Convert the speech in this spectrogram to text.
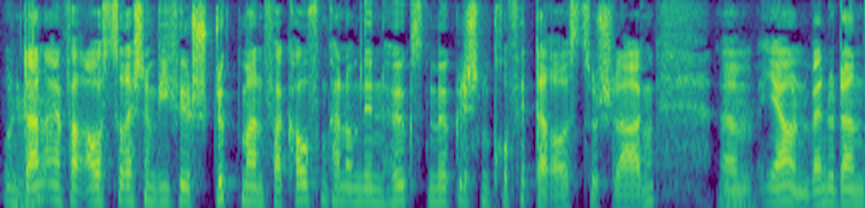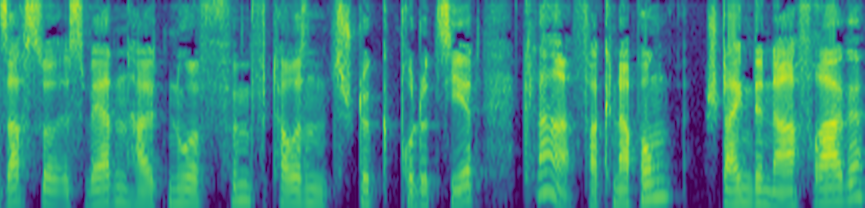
und dann Ja. einfach auszurechnen, wie viel Stück man verkaufen kann, um den höchstmöglichen Profit daraus zu schlagen. Ähm, ja, und wenn du dann sagst, so, es werden halt nur 5000 Stück produziert, klar, Verknappung, steigende Nachfrage,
